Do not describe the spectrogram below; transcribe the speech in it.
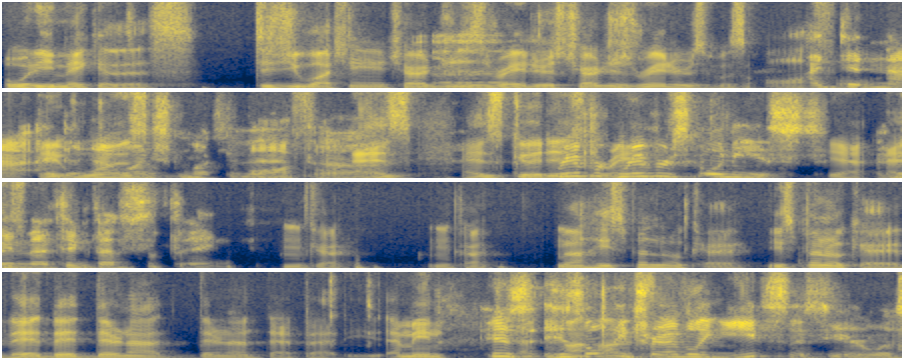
What do you make of this? Did you watch any Chargers Uh, Our Chargers Raiders was awful. I did not. I It did not was watch much of that. awful. Uh, as as good as River, Rams- Rivers going east. Yeah, I as mean, I think that's the thing. Okay. Okay. Well, he's been okay. He's been okay. They they they're not they're not that bad. I mean, His his hon- only traveling east this year was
